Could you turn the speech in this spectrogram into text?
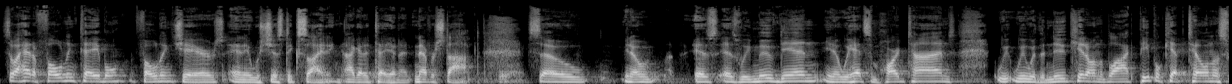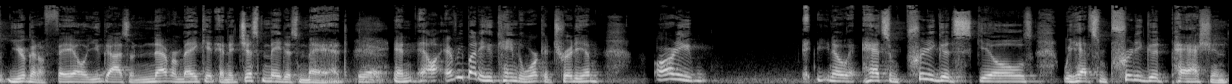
So I had a folding table, folding chairs, and it was just exciting. I got to tell you, and it never stopped. So you know, as as we moved in, you know, we had some hard times. We, we were the new kid on the block. People kept telling us, "You're going to fail. You guys will never make it," and it just made us mad. Yeah. And everybody who came to work at Tridium already you know, had some pretty good skills. We had some pretty good passion.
